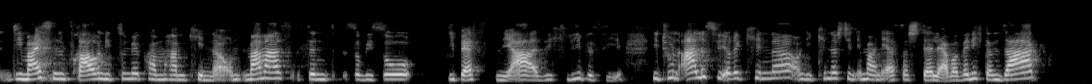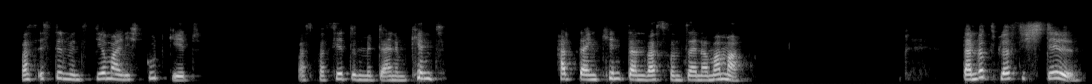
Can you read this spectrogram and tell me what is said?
die meisten Frauen, die zu mir kommen, haben Kinder und Mamas sind sowieso die Besten, ja, also ich liebe sie. Die tun alles für ihre Kinder und die Kinder stehen immer an erster Stelle. Aber wenn ich dann sage, was ist denn, wenn es dir mal nicht gut geht? Was passiert denn mit deinem Kind? Hat dein Kind dann was von seiner Mama? Dann wird es plötzlich still.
